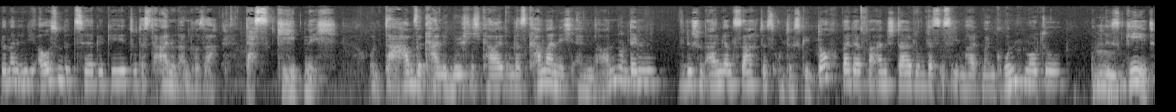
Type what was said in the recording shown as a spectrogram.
wenn man in die Außenbezirke geht, so dass der eine oder andere sagt, das geht nicht. Und da haben wir keine Möglichkeit und das kann man nicht ändern. Und dann wie du schon eingangs sagtest, und das geht doch bei der Veranstaltung, das ist eben halt mein Grundmotto. Und mhm. es geht.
